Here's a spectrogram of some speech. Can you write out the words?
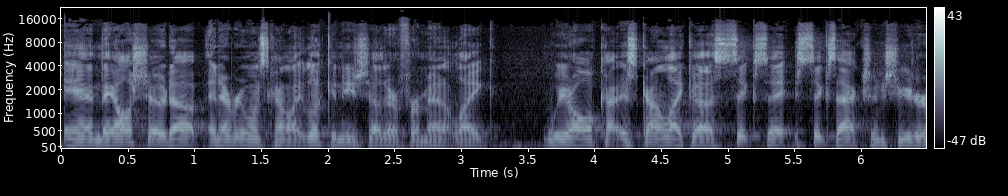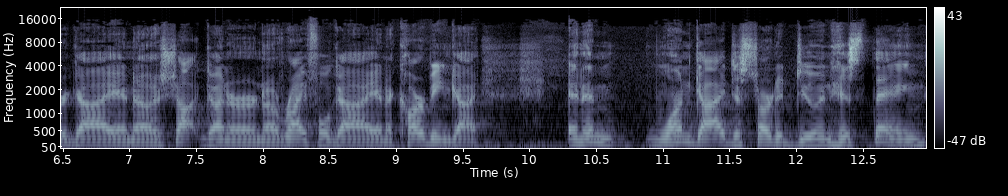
And they all showed up, and everyone's kind of like looking at each other for a minute, like we're all. It's kind of like a six six action shooter guy and a shotgunner and a rifle guy and a carbine guy. And then one guy just started doing his thing,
